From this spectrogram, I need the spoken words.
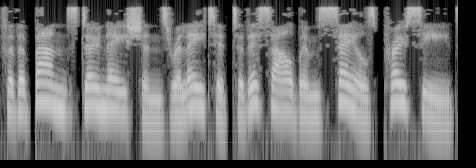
For the band's donations related to this album's sales proceeds,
